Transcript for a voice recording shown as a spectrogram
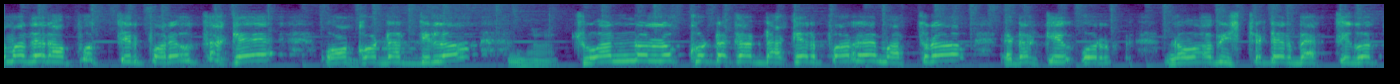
আমাদের আপত্তির পরেও তাকে ওয়াক অর্ডার দিল। চুয়ান্ন লক্ষ টাকা ডাকের পরে মাত্র এটা কি ওর নবাব স্টেটের ব্যক্তিগত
